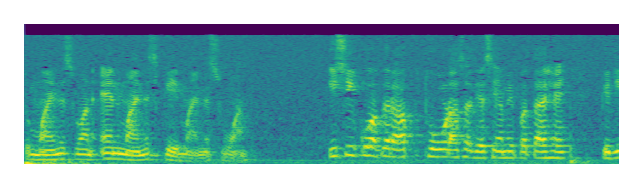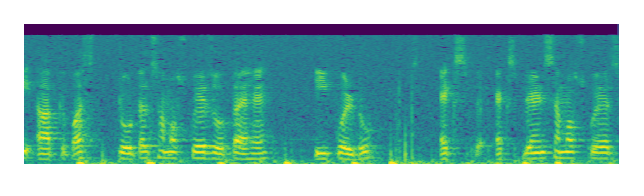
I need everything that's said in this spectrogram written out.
तो minus one N minus K minus one इसी को अगर आप थोड़ा सा, जैसे हमें पता है कि जी आपके पास टोटल सम ऑफ़ स्क्वायर्स होता है equal to explained sum of squares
